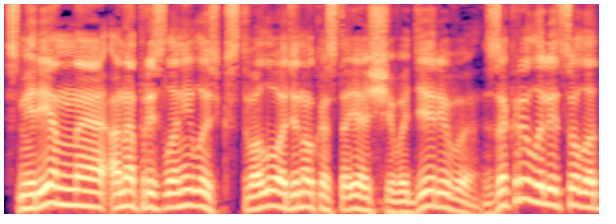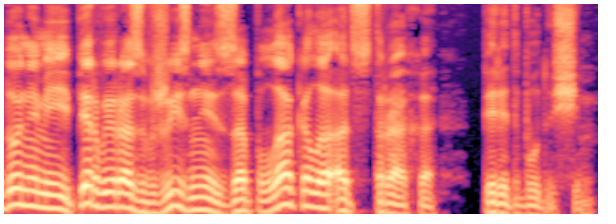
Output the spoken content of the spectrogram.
Смиренная, она прислонилась к стволу одиноко стоящего дерева, закрыла лицо ладонями и первый раз в жизни заплакала от страха перед будущим.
